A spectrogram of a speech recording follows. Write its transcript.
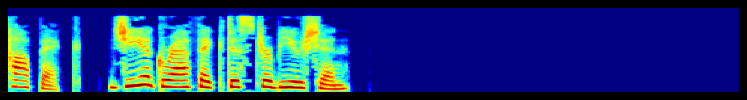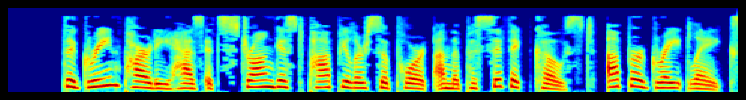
Topic: Geographic distribution. The Green Party has its strongest popular support on the Pacific Coast, Upper Great Lakes,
